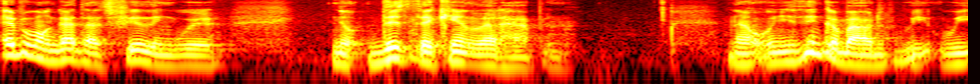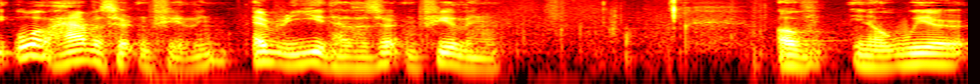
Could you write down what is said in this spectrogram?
Everyone got that feeling where, you know, this they can't let happen. Now, when you think about it, we, we all have a certain feeling. Every Yid has a certain feeling of, you know, we're,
